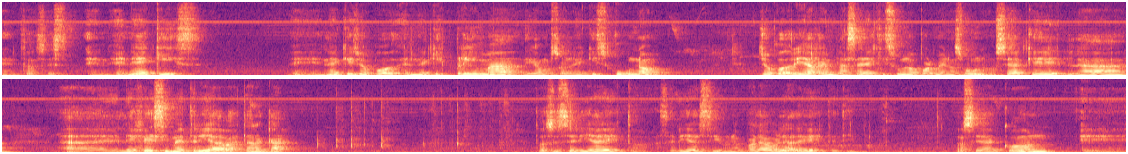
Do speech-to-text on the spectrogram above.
Entonces, en, en x, en x yo puedo, en x', digamos, o en x1, yo podría reemplazar x1 por menos 1, o sea que la, eh, el eje de simetría va a estar acá. Entonces sería esto, sería así una parábola de este tipo, o sea con eh,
